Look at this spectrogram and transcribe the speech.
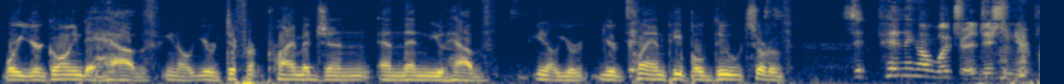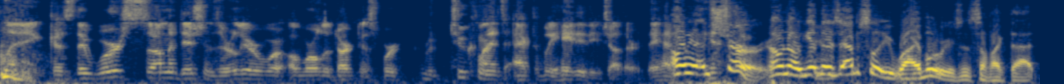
where you're going to have you know your different primogen, and then you have you know your your clan people do sort of Depending on which edition you're playing, because there were some editions earlier, Wor- uh, World of Darkness, where two clans actively hated each other. They had Oh yeah, history. sure. No, no, yeah. There's absolutely rivalries and stuff like that.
